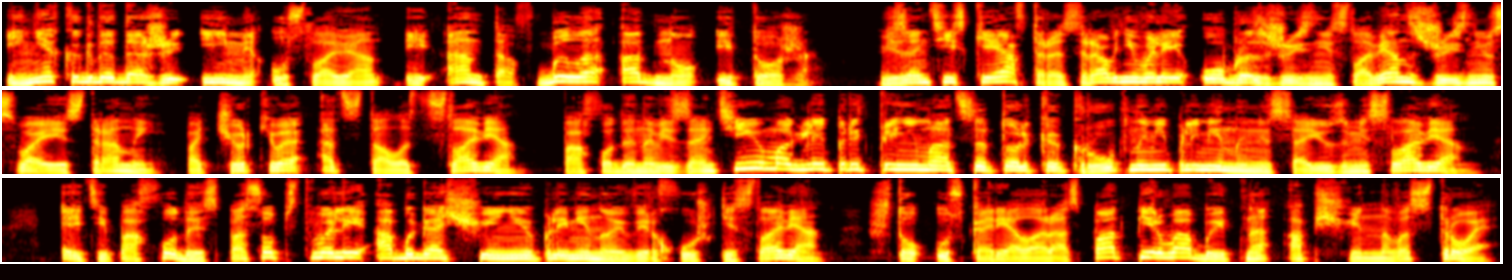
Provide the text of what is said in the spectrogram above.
и некогда даже имя у славян и антов было одно и то же. Византийские авторы сравнивали образ жизни славян с жизнью своей страны, подчеркивая отсталость славян. Походы на Византию могли предприниматься только крупными племенными союзами славян, эти походы способствовали обогащению племенной верхушки славян, что ускоряло распад первобытно-общинного строя.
